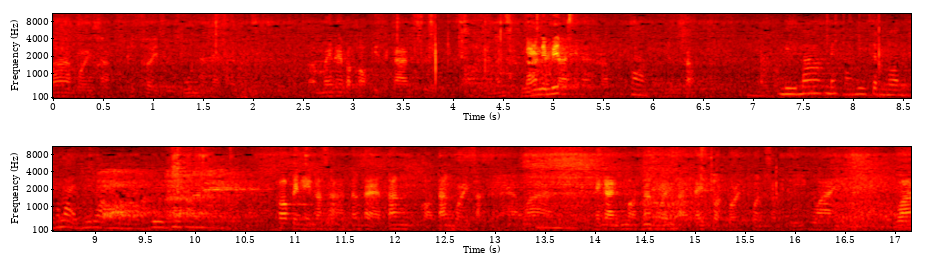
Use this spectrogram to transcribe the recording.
ว่าบริษัทที่เคยถือหุ้นนะครับไม่ได้ประกอบกิจการสื่อหรือหนังสือร้านนิมิตใดๆนะครับค่ะครับ มีมากไหมคะมีจำนวนเท่าไหร่ที่เรามาดูให้ได้ก็เป็นเอกสารตั้งแต่ตั้งก่อตั้งบริษัทนะครับว่า ในการก่อตั้งบริษัทได้จดบริคลสนธิไว้ ว่า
